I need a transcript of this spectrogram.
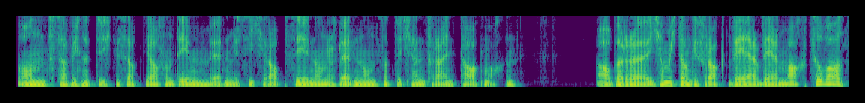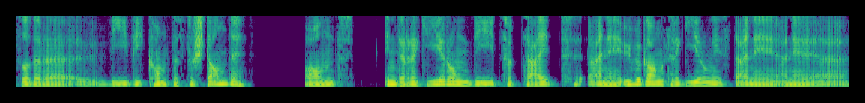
Und da habe ich natürlich gesagt, ja, von dem werden wir sicher absehen und okay. werden uns natürlich einen freien Tag machen. Aber äh, ich habe mich dann gefragt, wer, wer macht sowas oder äh, wie, wie kommt das zustande? Und in der Regierung, die zurzeit eine Übergangsregierung ist, eine, eine äh,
